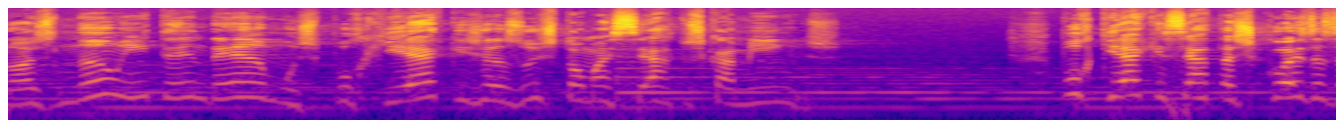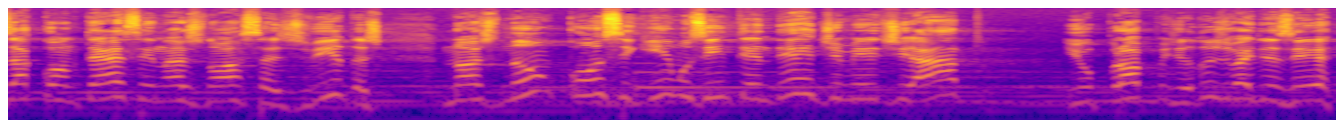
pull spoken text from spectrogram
nós não entendemos por que é que Jesus toma certos caminhos. Por que é que certas coisas acontecem nas nossas vidas, nós não conseguimos entender de imediato. E o próprio Jesus vai dizer:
